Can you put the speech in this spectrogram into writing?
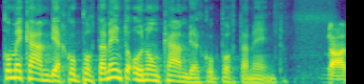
Come cambia il comportamento o non cambia il comportamento? No,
